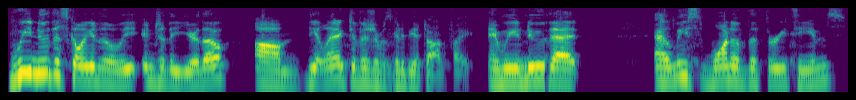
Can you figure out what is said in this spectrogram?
we knew this going into the into the year though. Um, the Atlantic Division was going to be a dogfight, and we knew that at least one of the three teams,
